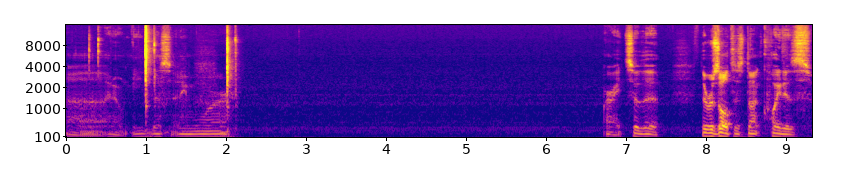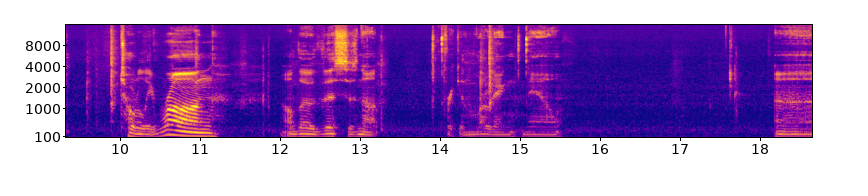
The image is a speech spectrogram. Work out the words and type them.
Uh, I don't need this anymore. Right, so the the result is not quite as totally wrong, although this is not freaking loading now. Um,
